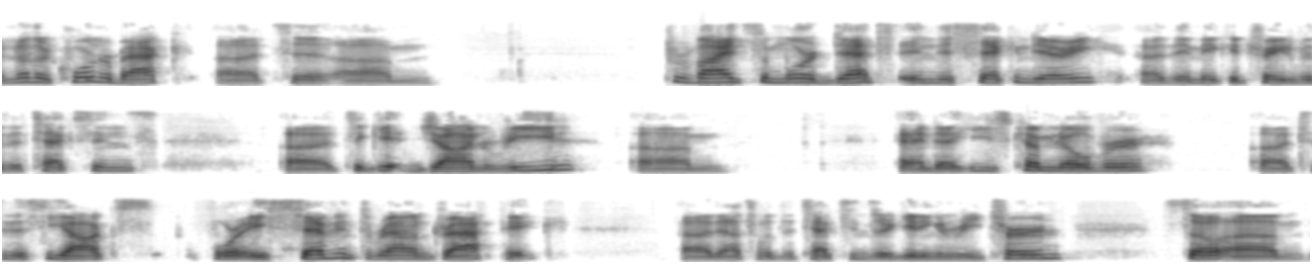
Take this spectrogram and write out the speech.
another cornerback uh, to um, provide some more depth in this secondary. Uh, they make a trade with the Texans uh, to get John Reid, Um, and uh, he's coming over uh, to the Seahawks for a seventh round draft pick. Uh, that's what the Texans are getting in return. So, um,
